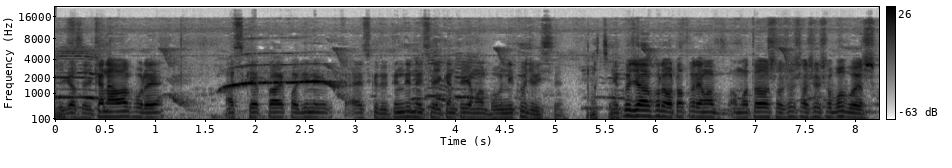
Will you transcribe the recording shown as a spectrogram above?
ঠিক আছে এখানে আওয়ার পরে আজকে প্রায় কদিন আজকে দু তিন দিন হয়েছে এখান থেকে আমার বউ নিখোঁজ হয়েছে। আচ্ছা। নিখোঁজ যাওয়ার পরে হঠাৎ করে আমার আমার তো শ্বশুর শাশুড়ি সবও বয়স্ক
